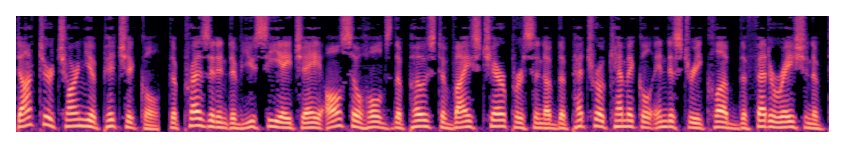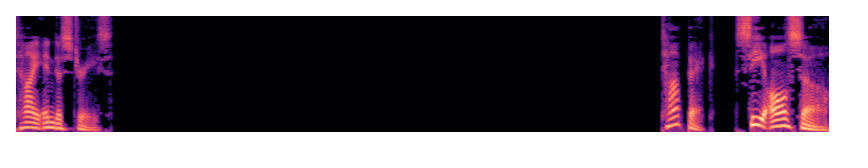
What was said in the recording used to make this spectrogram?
Dr. Charnya Pichitkul, the president of UCHA also holds the post of vice chairperson of the Petrochemical Industry Club the Federation of Thai Industries. See also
